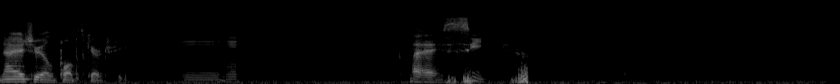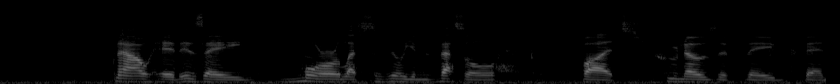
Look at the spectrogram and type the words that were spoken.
Now you should be able to pull up its character sheet. Eh-heh. I see. Now, it is a more or less civilian vessel, but who knows if they've been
